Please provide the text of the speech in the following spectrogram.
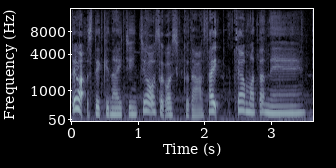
では素敵な一日をお過ごしください。じゃあまたね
